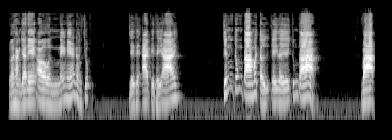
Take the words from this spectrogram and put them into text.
Rồi thằng da đen ơ mình né né nó chút. Vậy thì ai kỳ thị ai? Chính chúng ta mới tự kỳ thị chúng ta. Và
